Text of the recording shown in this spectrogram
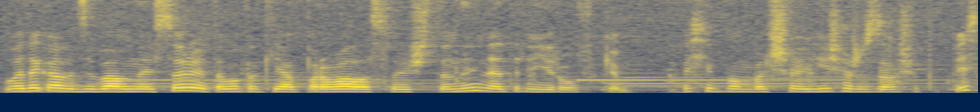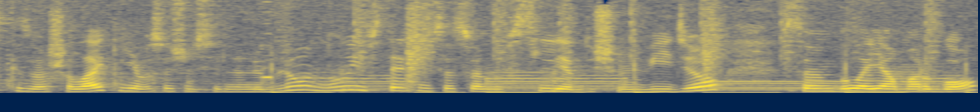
Вот такая вот забавная история того, как я порвала свои штаны на тренировке. Спасибо вам большое еще раз за ваши подписки, за ваши лайки. Я вас очень сильно люблю. Ну и встретимся с вами в следующем видео. С вами была я, Марго.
